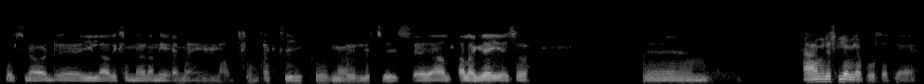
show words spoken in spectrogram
fotbollsnörd. Jag gillar liksom nörda ner mig i allt från taktik och möjligtvis alla grejer. Så, eh, nej, men det skulle jag vilja påstå att jag är.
